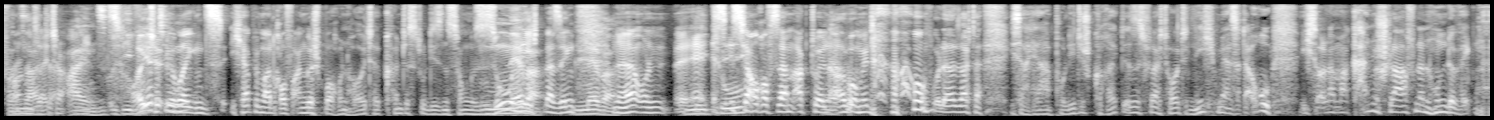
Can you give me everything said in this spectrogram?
von, von Seite, Seite 1. Und heute übrigens, ich habe immer drauf angesprochen, heute könntest du diesen Song so never, nicht mehr singen. Never. Ne? Und äh, es ist ja auch auf seinem aktuellen ja. Album mit auf, oder sagt er, ich sage, ja, politisch korrekt ist es vielleicht heute nicht mehr. Er sagt, oh, ich soll da mal keine schlafenden Hunde wecken.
